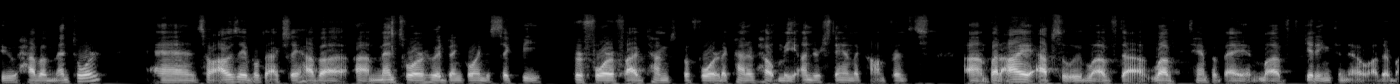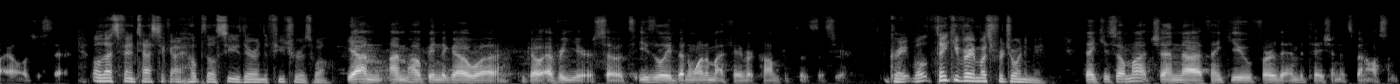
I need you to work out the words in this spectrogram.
to have a mentor. And so I was able to actually have a, a mentor who had been going to SICB for four or five times before to kind of help me understand the conference. Um, but I absolutely loved uh, loved Tampa Bay and loved getting to know other biologists there. Oh, that's fantastic! I hope they'll see you there in the future as well. Yeah, I'm I'm hoping to go uh, go every year. So it's easily been one of my favorite conferences this year. Great. Well, thank you very much for joining me. Thank you so much, and uh, thank you for the invitation. It's been awesome.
